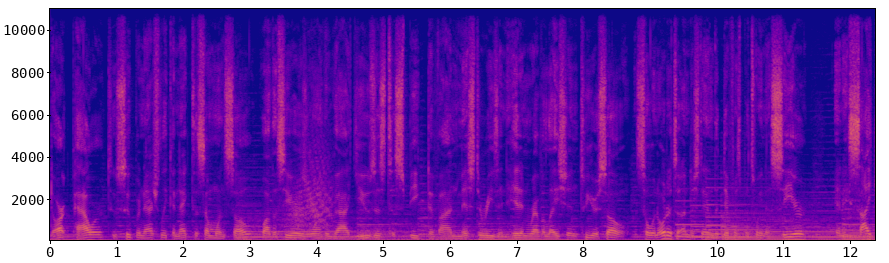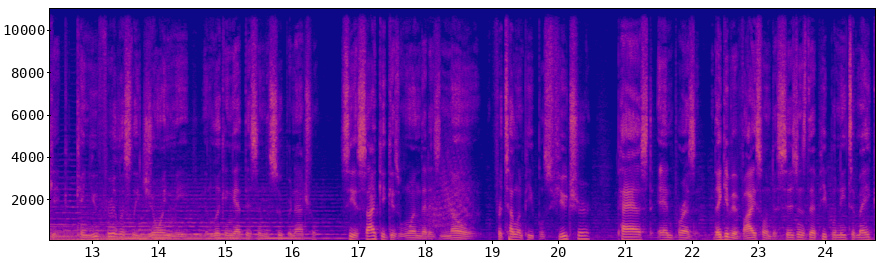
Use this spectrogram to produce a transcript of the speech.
dark power to supernaturally connect to someone's soul, while the seer is one who God uses to speak divine mysteries and hidden revelation to your soul. So, in order to understand the difference between a seer and a psychic, can you fearlessly join me in looking at this in the supernatural? See, a psychic is one that is known for telling people's future, past, and present. They give advice on decisions that people need to make,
